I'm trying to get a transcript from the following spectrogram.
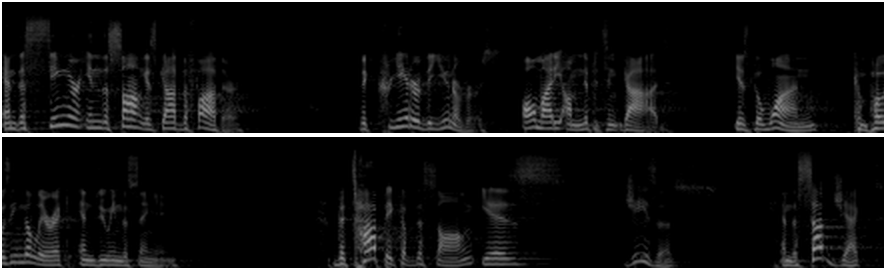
And the singer in the song is God the Father, the creator of the universe, Almighty, omnipotent God is the one composing the lyric and doing the singing. The topic of the song is Jesus, and the subject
